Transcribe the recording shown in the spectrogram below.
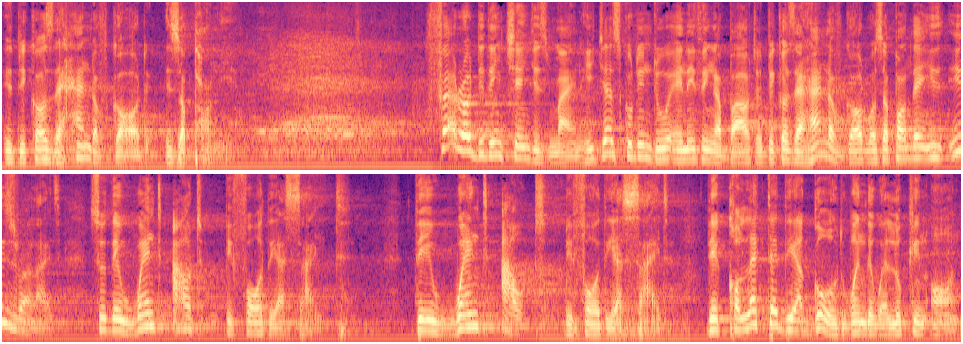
it's because the hand of God is upon you. Pharaoh didn't change his mind. He just couldn't do anything about it because the hand of God was upon the Israelites. So they went out before their sight. They went out before their sight. They collected their gold when they were looking on.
